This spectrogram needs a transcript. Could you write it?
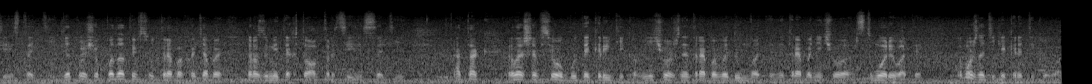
цієї статті. Для того, щоб подати в суд, треба хоча б розуміти, хто автор цієї статті. А так, лише всього бути критиком, нічого ж не треба видумувати, не треба нічого створювати. А можна тільки критикувати.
